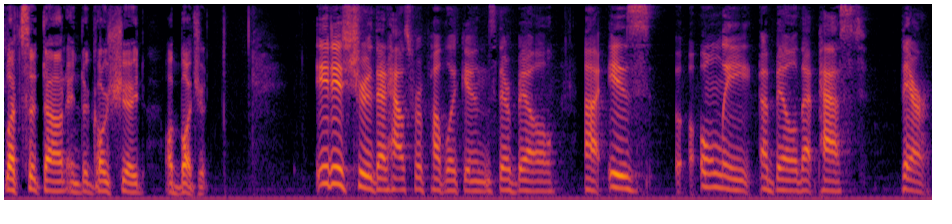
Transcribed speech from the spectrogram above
Let's sit down and negotiate a budget. It is true that House Republicans, their bill, uh, is only a bill that passed their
